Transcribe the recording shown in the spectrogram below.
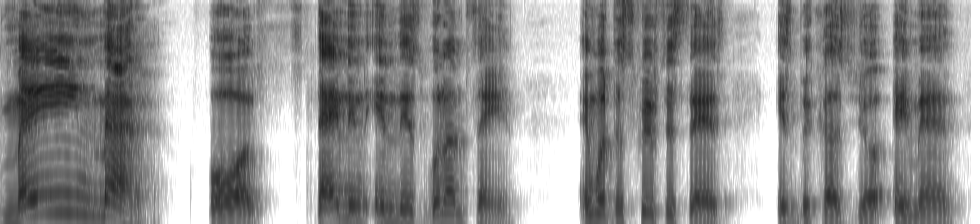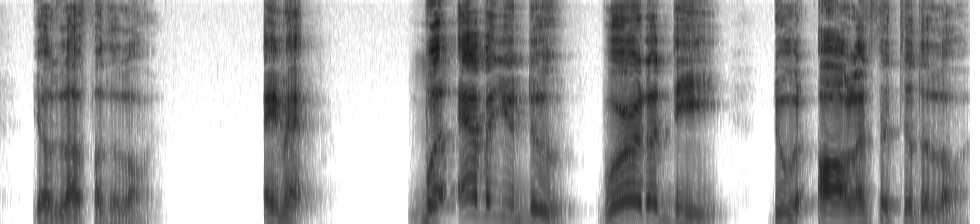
main matter for standing in this, what I'm saying, and what the scripture says, is because your, amen, your love for the Lord. Amen. Whatever you do, word or deed, do it all unto the Lord.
